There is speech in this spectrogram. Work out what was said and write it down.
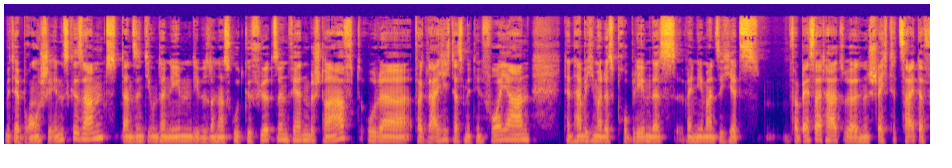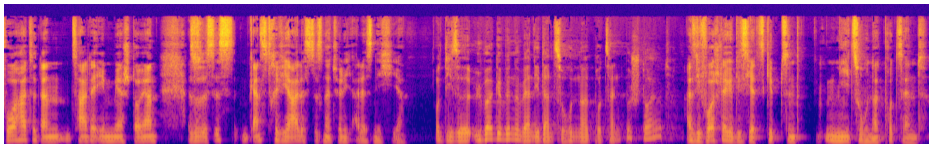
mit der Branche insgesamt? Dann sind die Unternehmen, die besonders gut geführt sind, werden bestraft. Oder vergleiche ich das mit den Vorjahren? Dann habe ich immer das Problem, dass wenn jemand sich jetzt jetzt verbessert hat oder eine schlechte Zeit davor hatte, dann zahlt er eben mehr Steuern. Also es ist ganz trivial ist das natürlich alles nicht hier. Und diese Übergewinne, werden die dann zu 100 Prozent besteuert? Also die Vorschläge, die es jetzt gibt, sind nie zu 100 Prozent.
